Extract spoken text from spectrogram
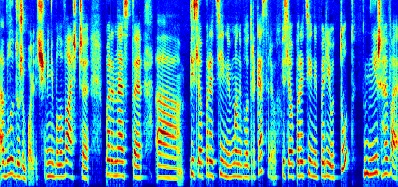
Е, Було дуже боляче. Мені було важче перенести е, післяопераційний, в мене було три кесаревих, післяопераційний період тут, ніж ГВ.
